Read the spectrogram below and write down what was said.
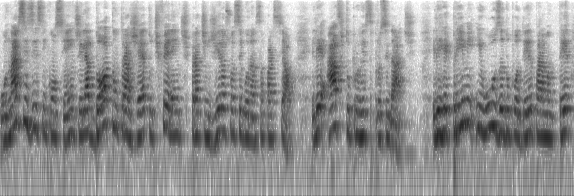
O narcisista inconsciente, ele adota um trajeto diferente para atingir a sua segurança parcial. Ele é apto para reciprocidade Ele reprime e usa do poder para manter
